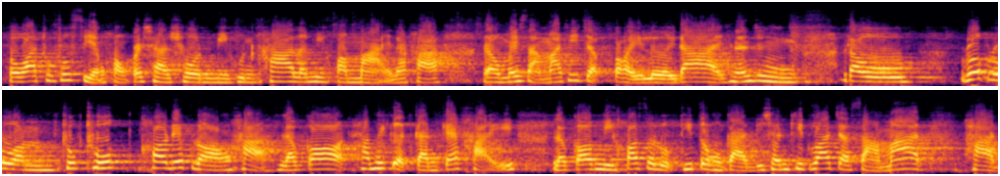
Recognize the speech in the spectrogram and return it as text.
เพราะว่าทุกๆ เสียงของประชาชนมีคุณค่าและมีความหมายนะคะ เราไม่สามารถที่จะปล่อยเลยได้ฉะนั้นจึงเรารวบรวมทุกๆ ข้อเรียกร้องค่ะ แล้วก็ทำให้เกิดการแก้ไข แล้วก็มีข้อสรุปที่ตรงกันดิฉันคิดว่าจะสามารถผ่าน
